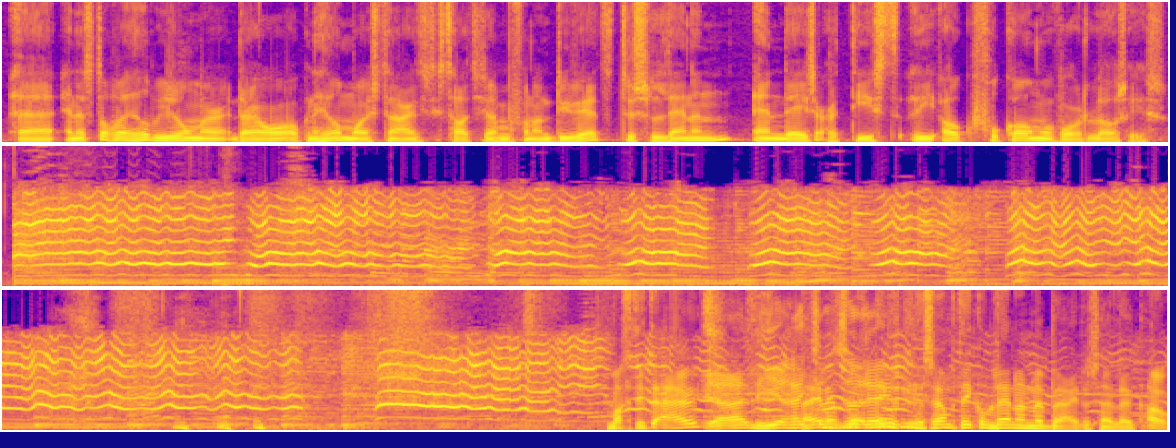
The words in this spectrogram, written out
Eh, en dat is toch wel heel bijzonder. Daar hoor ook een heel mooi staartje zeg maar, van een duet tussen Lennon en deze artiest, die ook volkomen woordeloos is. Mag dit uit? ja, en hier had je Nee, ons nee, even... er zijn meteen op Lennon erbij, dat is heel leuk. Oh,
